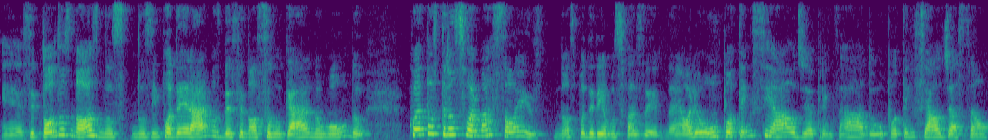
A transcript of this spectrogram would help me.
é, se todos nós nos, nos empoderarmos desse nosso lugar no mundo, quantas transformações nós poderíamos fazer, né? Olha o, o potencial de aprendizado, o potencial de ação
